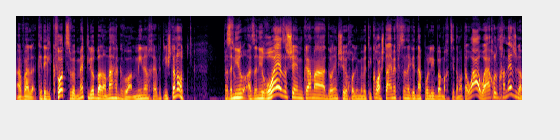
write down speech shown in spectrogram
אבל כדי לקפוץ ובאמת להיות ברמה הגבוהה, מילאן חייבת להשתנות. אז, אז אני, אז אני רואה איזה שהם כמה דברים שיכולים באמת לקרות. 2-0 נגד נפולי במחצית, אמרת, וואו, הוא היה יכול להיות 5 גם.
